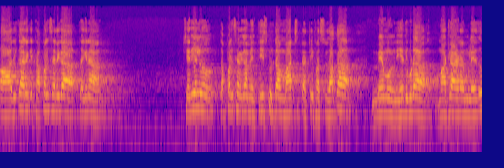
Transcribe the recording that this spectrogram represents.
ఆ అధికారికి తప్పనిసరిగా తగిన చర్యలు తప్పనిసరిగా మేము తీసుకుంటాం. మార్చి థర్టీ ఫస్ట్ దాకా మేము ఏది కూడా మాట్లాడడం లేదు.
